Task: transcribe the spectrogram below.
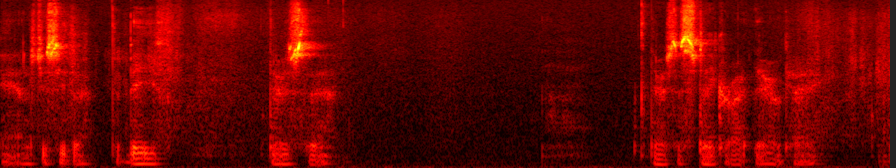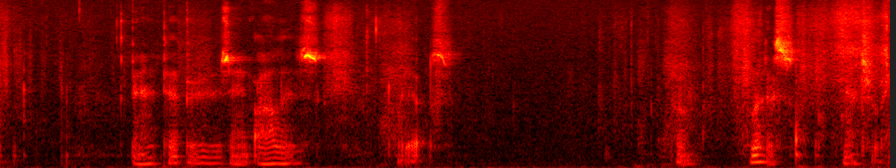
And let's just see the, the beef. There's the, there's the steak right there, okay. Banana peppers and olives. What else? Oh, lettuce, naturally.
